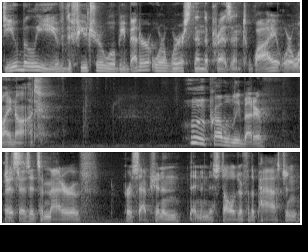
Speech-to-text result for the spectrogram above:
do you believe the future will be better or worse than the present? Why or why not? Hmm, probably better. Just as it's a matter of perception and, and nostalgia for the past and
